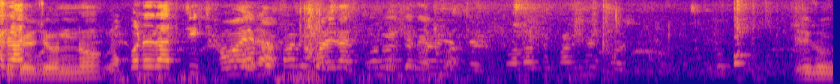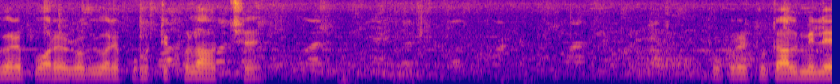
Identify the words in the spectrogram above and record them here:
ছিপের জন্য। এই রবিবারে পরের রবিবারে পুকুরটি খোলা হচ্ছে। পুকুরে টোটাল মিলে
